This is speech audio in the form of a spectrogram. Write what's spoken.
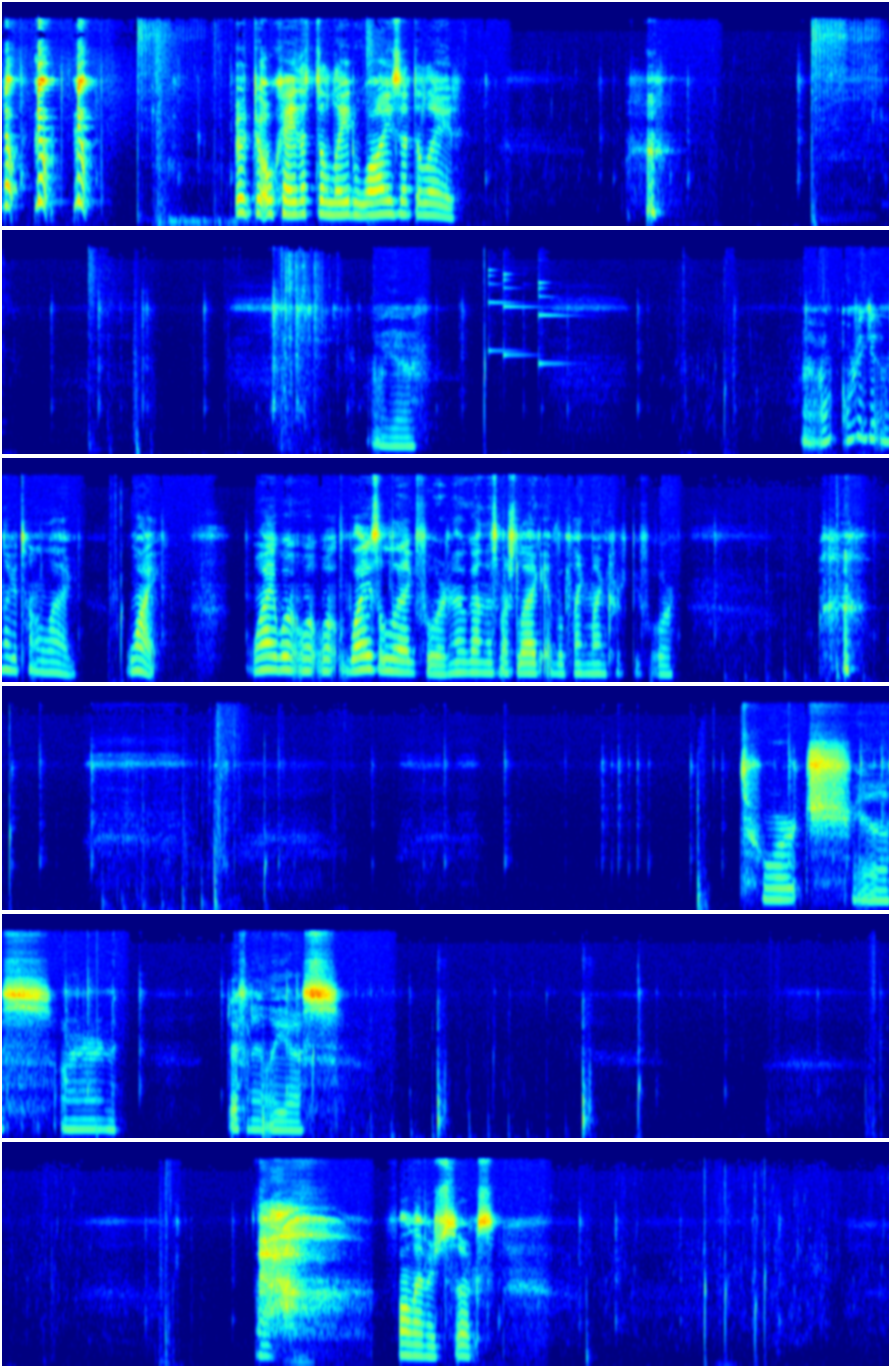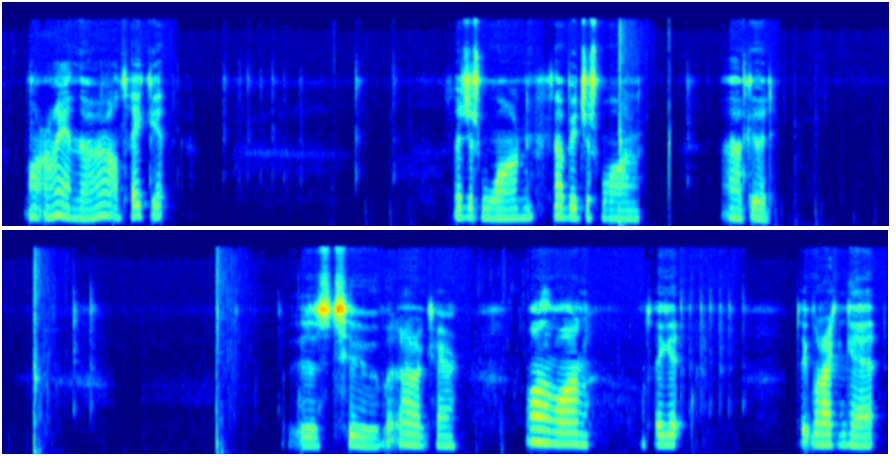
No, no, no! Uh, okay, that's delayed. Why is that delayed? Oh yeah. I'm already getting like a ton of lag. Why? Why? What? What? what why is the lag for? I've never gotten this much lag ever playing Minecraft before. torch, yes. Iron, definitely yes. Fall damage sucks. More iron though, I'll take it. There's just one. That'll be just one. Ah, good. It is two, but I don't care. One one. I'll take it. Take what I can get.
